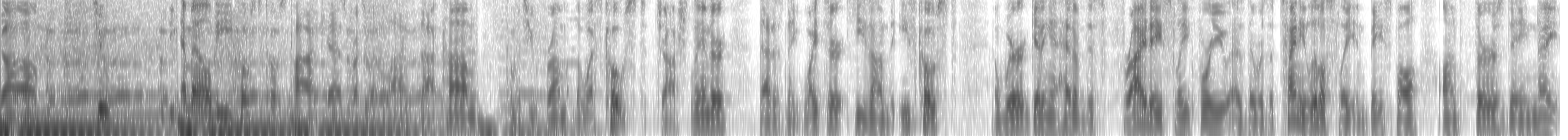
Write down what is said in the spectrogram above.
Welcome to the MLB Coast to Coast podcast brought to you by TheLines.com. Coming to you from the West Coast, Josh Lander. That is Nate Weitzer. He's on the East Coast. And we're getting ahead of this Friday slate for you as there was a tiny little slate in baseball on Thursday night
